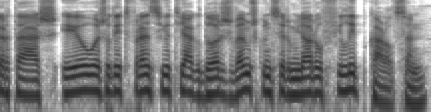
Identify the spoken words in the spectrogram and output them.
cartaz. Eu, a Judite França e o Tiago Dores vamos conhecer melhor o Philip Carlson.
